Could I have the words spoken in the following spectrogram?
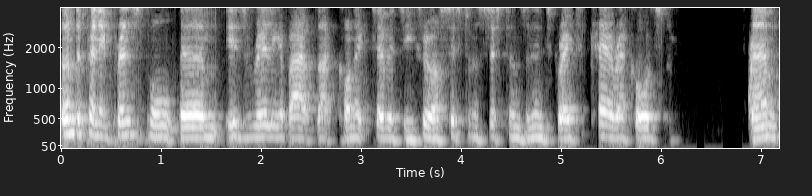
underpinning principle um, is really about that connectivity through our system systems and integrated care records. Um,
